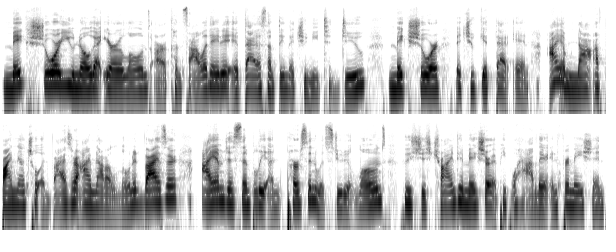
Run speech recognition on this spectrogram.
Make sure you know that your loans are consolidated. If that is something that you need to do, make sure that you get that in. I am not a financial advisor. I'm not a loan advisor. I am just simply a person with student loans who's just trying to make sure that people have their information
